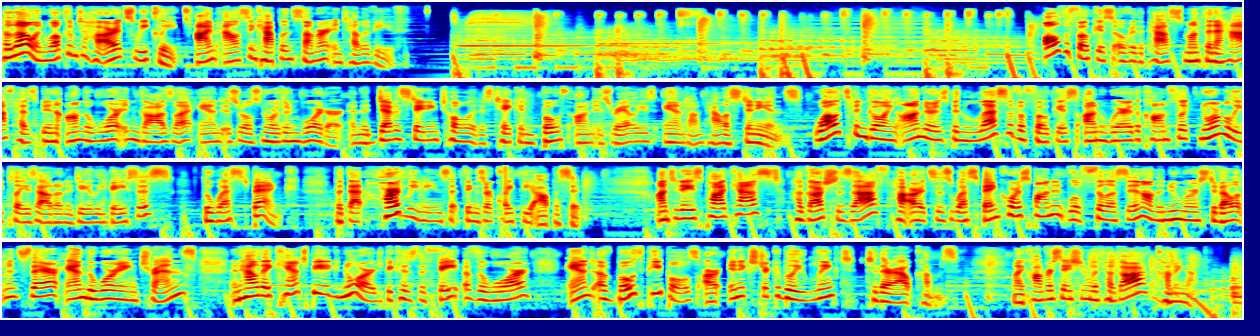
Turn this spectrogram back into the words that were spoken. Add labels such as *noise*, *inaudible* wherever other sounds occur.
Hello and welcome to Haaretz Weekly. I'm Allison Kaplan Sommer in Tel Aviv. All the focus over the past month and a half has been on the war in Gaza and Israel's northern border and the devastating toll it has taken both on Israelis and on Palestinians. While it's been going on, there has been less of a focus on where the conflict normally plays out on a daily basis the West Bank. But that hardly means that things are quite the opposite. On today's podcast, Hagar Shezaf, Haaretz's West Bank correspondent, will fill us in on the numerous developments there and the worrying trends and how they can't be ignored because the fate of the war and of both peoples are inextricably linked to their outcomes. My conversation with Hagar coming up.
